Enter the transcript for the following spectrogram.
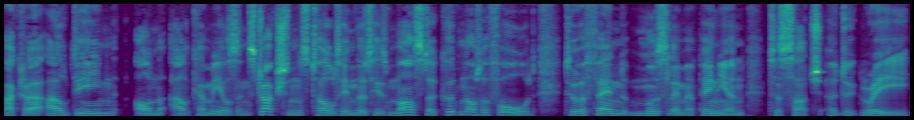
Fakhr al-Din, on al-Kamil's instructions, told him that his master could not afford to offend Muslim opinion to such a degree.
